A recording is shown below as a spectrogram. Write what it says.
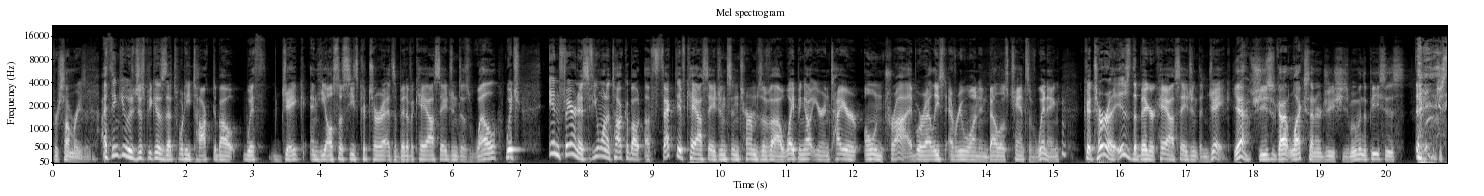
for some reason. I think it was just because that's what he talked about with Jake, and he also sees Katura as a bit of a chaos agent as well. Which, in fairness, if you want to talk about effective chaos agents in terms of uh, wiping out your entire own tribe, or at least everyone in Belo's chance of winning, Katura is the bigger chaos agent than Jake. Yeah, she's got Lex energy. She's moving the pieces just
